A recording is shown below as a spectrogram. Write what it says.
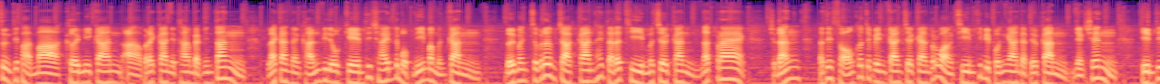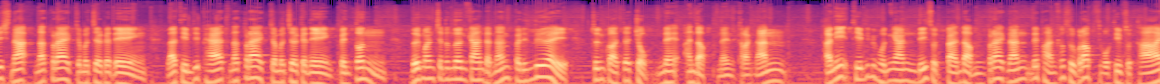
ซึ่งที่ผ่านมาเคยมีการอ่ารายการอย่างทางแบดมินตันและการแข่งขันวิดีโอเกมที่ใช้ระบบนี้มาเหมือนกัน โดยมันจะเริ่มจากการให้แต่ละทีมมาเจอกันนัดแรก ฉะนั้นนัดที่ 2 ก็จะเป็นการเจอกันระหว่างทีมที่มีผลงานแบบเดียวกัน อย่างเช่น ทีมที่ชนะนัดแรกจะมาเจอกันเอง และทีมที่แพ้นัดแรกจะมาเจอกันเอง เป็นต้น โดยมันจะดำเนินการแบบนั้นไปเรื่อยๆ จนกว่าจะจบในอันดับในครั้งนั้นทางนี้ทีมที่มีผลงานดีสุด8ดับแรกนั้นได้ผ่านเข้าสู่รอบ 16 ทีมสุดท้าย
